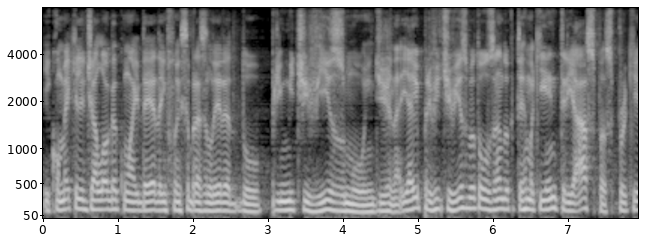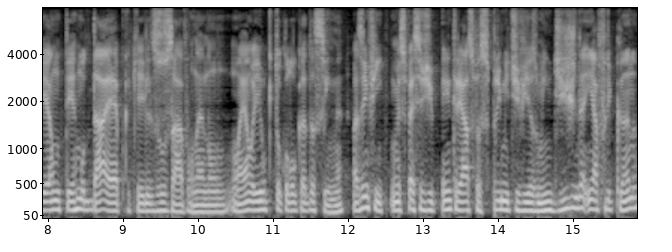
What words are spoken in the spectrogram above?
e como é que ele dialoga com a ideia da influência brasileira do primitivismo indígena? E aí, primitivismo eu tô usando o termo aqui entre aspas, porque é um termo da época que eles usavam, né? Não, não é eu que tô colocando assim, né? Mas enfim, uma espécie de, entre aspas, primitivismo indígena e africano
